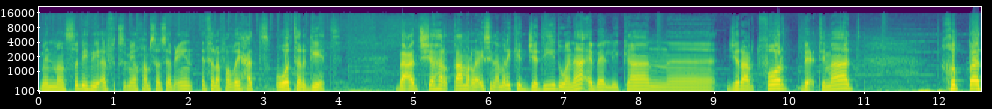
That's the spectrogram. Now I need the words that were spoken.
من منصبه ب 1975 إثر فضيحة ووتر جيت بعد شهر قام الرئيس الأمريكي الجديد ونائبه اللي كان آه، جيرارد فورد باعتماد خطة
